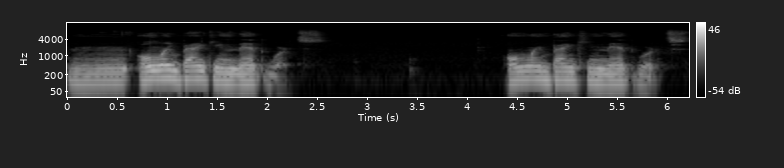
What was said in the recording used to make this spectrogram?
Mm, online banking networks online banking networks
